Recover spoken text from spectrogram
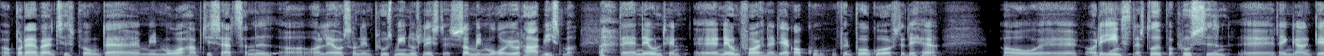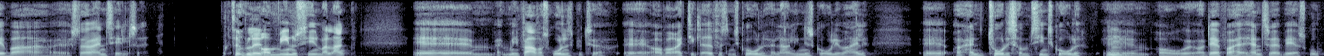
og på der var en tidspunkt, der min mor og ham, de satte sig ned og, og lavede sådan en plus-minus-liste, som min mor jo har vist mig, da jeg nævnte, hende, øh, nævnte for hende, at jeg godt kunne finde på at gå efter det her. Og, øh, og det eneste, der stod på plussiden øh, dengang, det var øh, større ansættelse. Simpelthen. Og, og minussiden var lang. Øh, min far var skoleinspektør øh, og var rigtig glad for sin skole, Langlinjeskole i Vejle. Øh, og han tog det som sin skole, mm. øh, og, og derfor havde han svært ved at skulle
